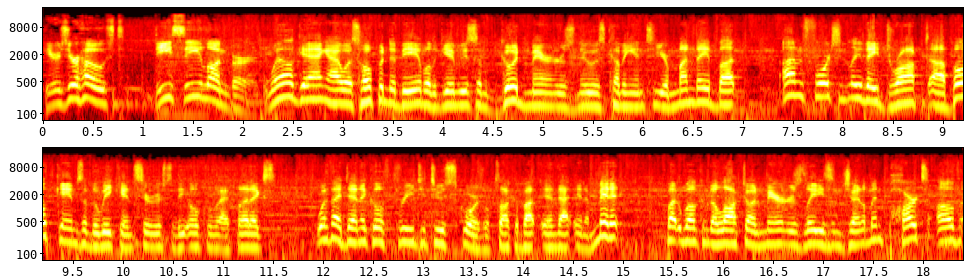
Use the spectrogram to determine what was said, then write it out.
Here's your host, DC Lundberg. Well, gang, I was hoping to be able to give you some good Mariners news coming into your Monday, but unfortunately, they dropped uh, both games of the weekend series to the Oakland Athletics with identical 3 to 2 scores. We'll talk about that in a minute. But welcome to Locked On Mariners, ladies and gentlemen, part of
